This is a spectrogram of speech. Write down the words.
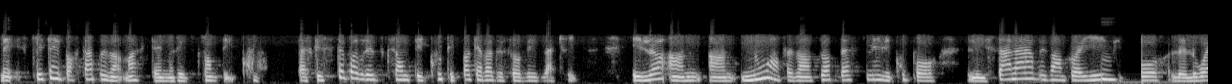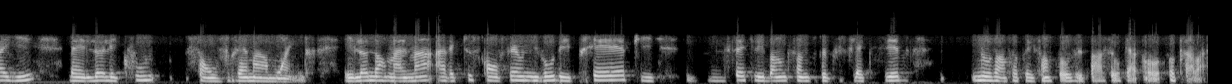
Mais ce qui est important présentement, c'est que tu as une réduction de tes coûts. Parce que si tu n'as pas de réduction de tes coûts, tu n'es pas capable de survivre la crise. Et là, en, en, nous, en faisant en sorte d'assumer les coûts pour les salaires des employés, mm. puis pour le loyer, ben là, les coûts sont vraiment moindres. Et là, normalement, avec tout ce qu'on fait au niveau des prêts, puis du fait que les banques sont un petit peu plus flexibles, nos entreprises sont supposées de passer au, au, travers.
